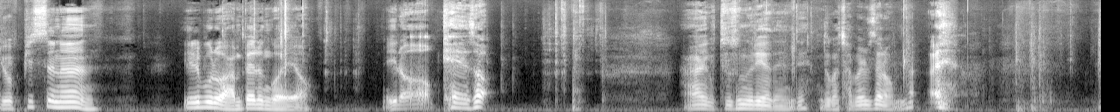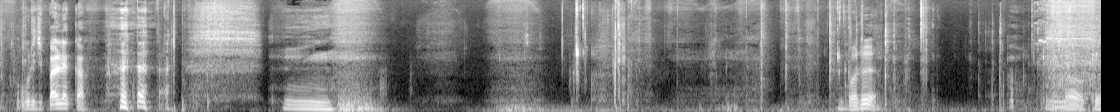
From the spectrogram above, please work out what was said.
요 피스는 일부러 안 빼는 거예요. 이렇게 해서 아 이거 두 손으로 해야 되는데 누가 잡아줄 사람 없나? 우리 집 빨랫감 음. 이거를 좀 이렇게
